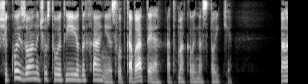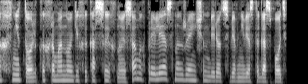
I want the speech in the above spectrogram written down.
Щекой Зоана чувствует ее дыхание, сладковатое от маковой настойки. Ах, не только хромоногих и косых, но и самых прелестных женщин берет себе в невесты Господь,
